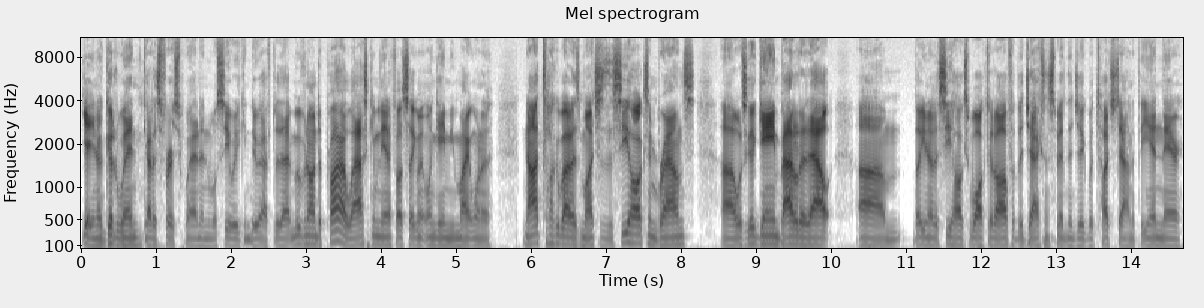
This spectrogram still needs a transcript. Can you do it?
yeah, you know, good win, got his first win, and we'll see what he can do after that. Moving on to our last game in the NFL segment, one game you might want to not talk about as much as the Seahawks and Browns. Uh, was a good game, battled it out, um, but you know the Seahawks walked it off with the Jaxon Smith-Njigba touchdown at the end there.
